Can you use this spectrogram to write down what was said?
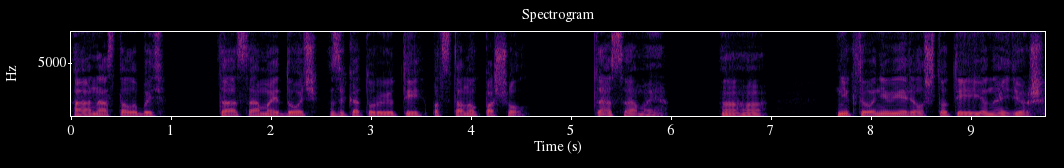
А она, стала быть, та самая дочь, за которую ты под станок пошел?» «Та самая». «Ага. Никто не верил, что ты ее найдешь.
